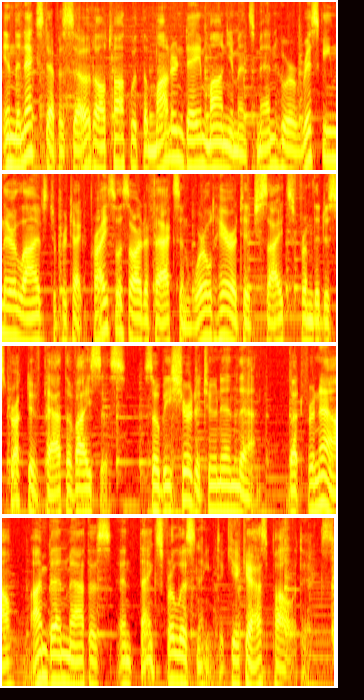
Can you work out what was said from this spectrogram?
In the next episode, I'll talk with the modern day monuments men who are risking their lives to protect priceless artifacts and World Heritage sites from the destructive path of ISIS. So be sure to tune in then. But for now, I'm Ben Mathis, and thanks for listening to Kick Ass Politics.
